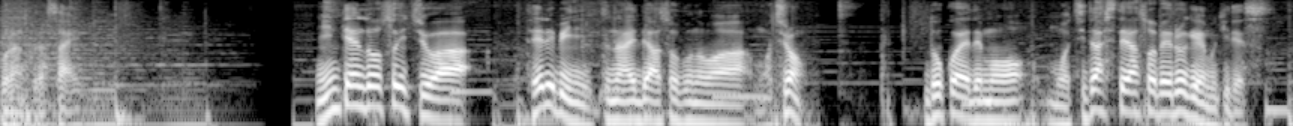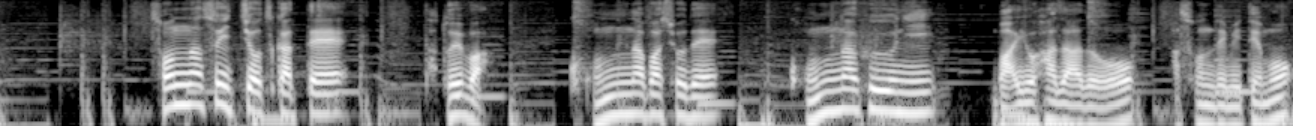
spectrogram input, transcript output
ご覧ください。任天堂スイッチはテレビにつないで遊ぶのはもちろんどこへでも持ち出して遊べるゲーム機です。そんなスイッチを使って例えばこんな場所でこんな風にバイオハザードを遊んでみても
